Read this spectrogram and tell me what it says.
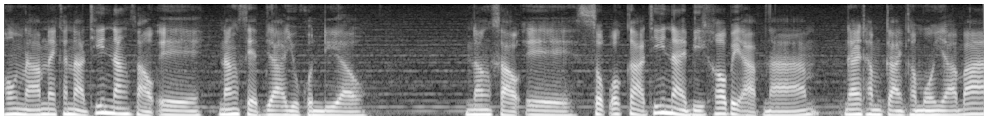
ห้องน้ำในขณะที่นางสาวเอนั่งเสพยาอยู่คนเดียว นางสาวเอสบโอกาสที่นายบีเข้าไปอาบน้ำได้ทำการขโมยยาบ้า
